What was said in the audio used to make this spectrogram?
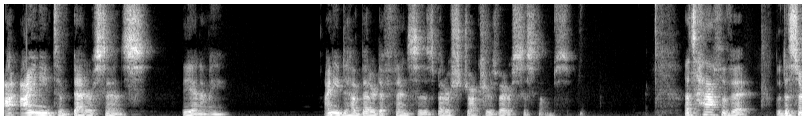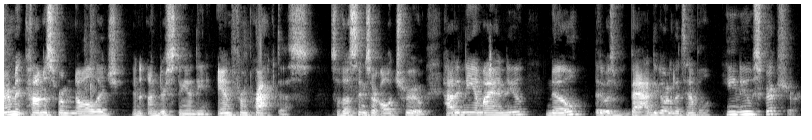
I, I need to better sense the enemy. I need to have better defenses, better structures, better systems. That's half of it. The discernment comes from knowledge and understanding and from practice. So those things are all true. How did Nehemiah knew? know that it was bad to go into the temple? He knew scripture.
